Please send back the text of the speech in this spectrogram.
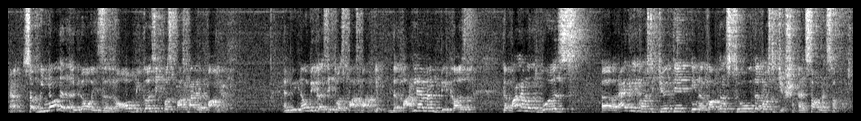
Uh, so we know that the law is a law because it was passed by the parliament. And we know because it was passed by the parliament because the parliament was uh, rightly constituted in accordance to the constitution and so on and so forth.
